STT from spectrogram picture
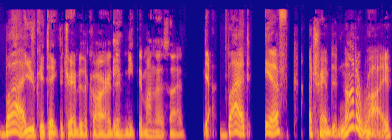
But You could take the tram to the car and then meet them on the side. yeah, but if a tram did not arrive,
